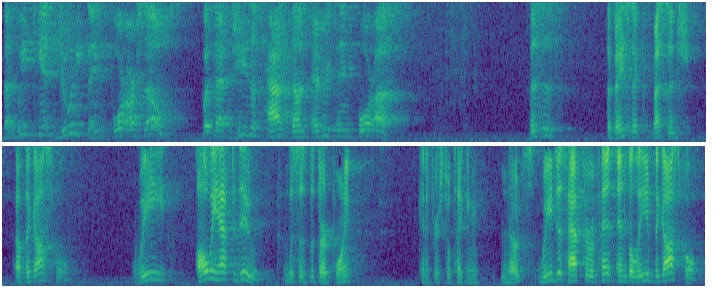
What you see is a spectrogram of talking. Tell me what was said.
that we can't do anything for ourselves but that Jesus has done everything for us. This is the basic message of the gospel. We all we have to do, this is the third point. Again, if you're still taking notes, we just have to repent and believe the gospel.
